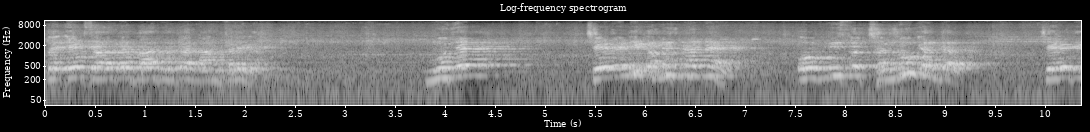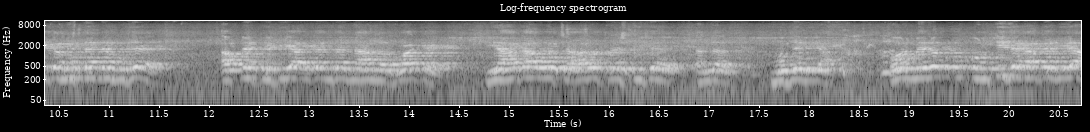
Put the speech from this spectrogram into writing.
तो एक साल के बाद उनका नाम चलेगा। मुझे चैरिटी कमिश्नर ने उन्नीस सौ के अंदर चैरिटी कमिश्नर ने मुझे अपने पीटीआर के अंदर नाम लगवा के, यहाँ का वो चारों ट्रस्टी के अंदर मुझे लिया और मेरे को उनकी जगह पे लिया,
